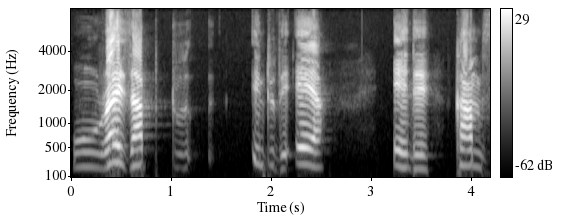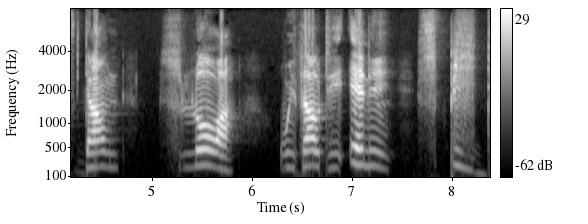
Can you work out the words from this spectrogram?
will rise up to, into the air and uh, comes down slower without any speed.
